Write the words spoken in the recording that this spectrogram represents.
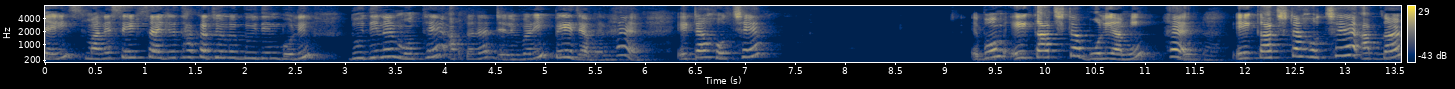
ডেইজ মানে সেফ সাইডে থাকার জন্য দুই দিন বলি দুই দিনের মধ্যে আপনারা ডেলিভারি পেয়ে যাবেন হ্যাঁ? এটা হচ্ছে এবং এই কাজটা বলি আমি হ্যাঁ? এই কাজটা হচ্ছে আপনার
